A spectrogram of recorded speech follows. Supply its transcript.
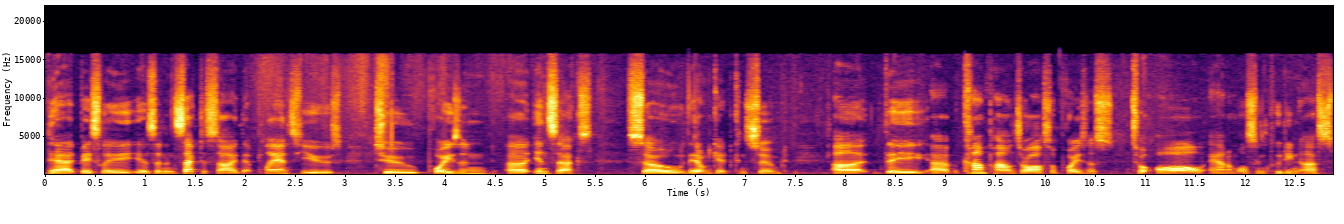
that basically is an insecticide that plants use to poison uh, insects so they don't get consumed. Uh, the uh, compounds are also poisonous to all animals, including us.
